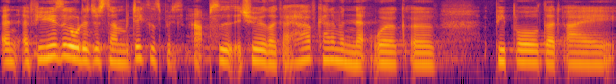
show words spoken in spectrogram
and a few years ago would just sound ridiculous, but it's absolutely true. Like I have kind of a network of people that I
